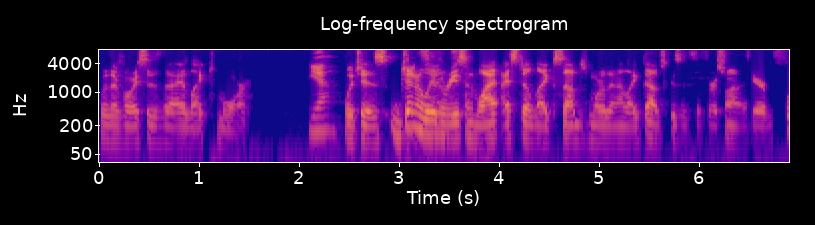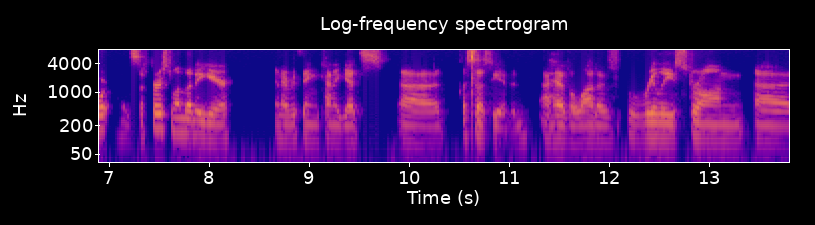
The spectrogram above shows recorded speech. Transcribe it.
were the voices that I liked more, Yeah. which is generally the reason why I still like subs more than I like dubs because it's the first one I hear before. It's the first one that I hear, and everything kind of gets uh, associated. I have a lot of really strong uh,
